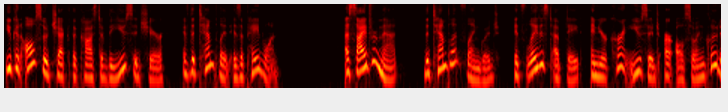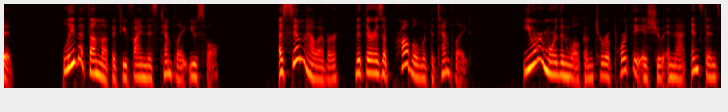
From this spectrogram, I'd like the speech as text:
You can also check the cost of the usage share if the template is a paid one. Aside from that, the template's language, its latest update, and your current usage are also included. Leave a thumb up if you find this template useful. Assume, however, that there is a problem with the template. You are more than welcome to report the issue in that instance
